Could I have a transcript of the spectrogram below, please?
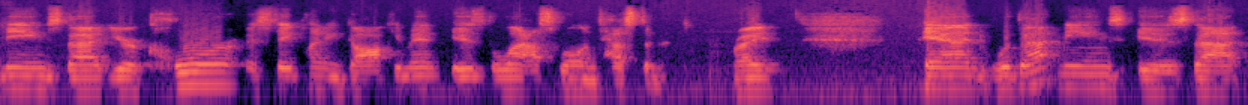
means that your core estate planning document is the last will and testament, right? And what that means is that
